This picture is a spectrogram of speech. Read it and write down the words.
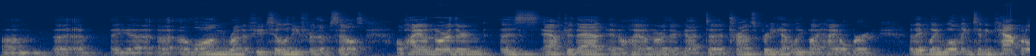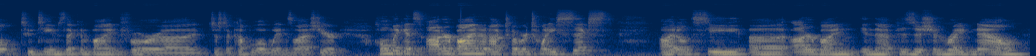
um, a, a, a, a, long run of futility for themselves. Ohio Northern is after that, and Ohio Northern got uh, trounced pretty heavily by Heidelberg. And they play Wilmington and Capital, two teams that combined for uh, just a couple of wins last year. Home against Otterbein on October 26th. I don't see uh, Otterbein in that position right now.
